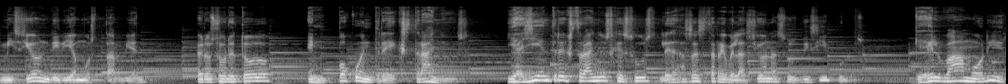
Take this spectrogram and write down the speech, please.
misión, diríamos también, pero sobre todo en poco entre extraños. Y allí entre extraños Jesús les hace esta revelación a sus discípulos, que Él va a morir.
